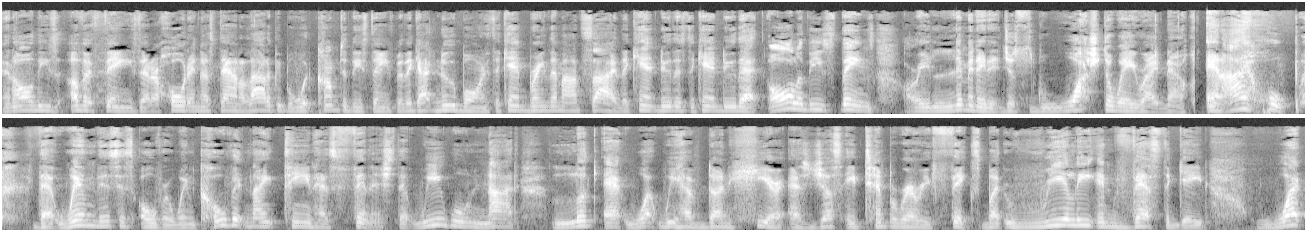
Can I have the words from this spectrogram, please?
and all these other things that are holding us down. A lot of people would come to these things, but they got newborns. They can't bring them outside. They can't do this. They can't do that. All of these things are eliminated, just washed away right now. And I hope that when this is over, when COVID 19 has finished, that we will not look at what we have done here as just a temporary fix, but really investigate what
